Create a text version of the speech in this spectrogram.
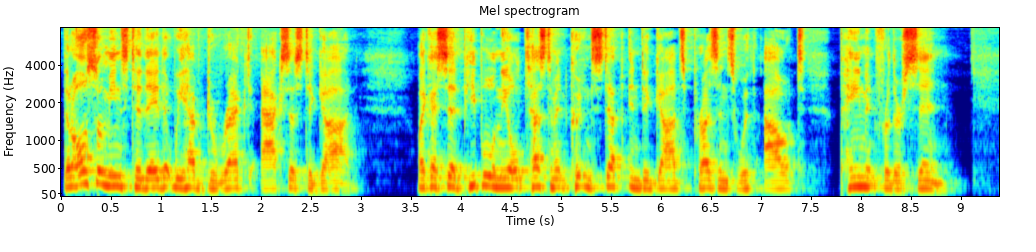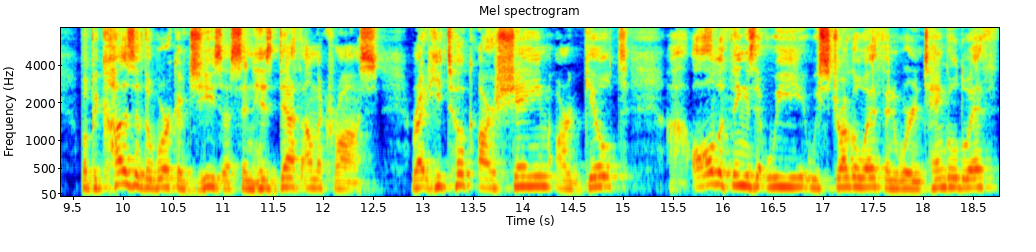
That also means today that we have direct access to God. Like I said, people in the Old Testament couldn't step into God's presence without payment for their sin. But because of the work of Jesus and his death on the cross, right, he took our shame, our guilt, uh, all the things that we, we struggle with and we're entangled with,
